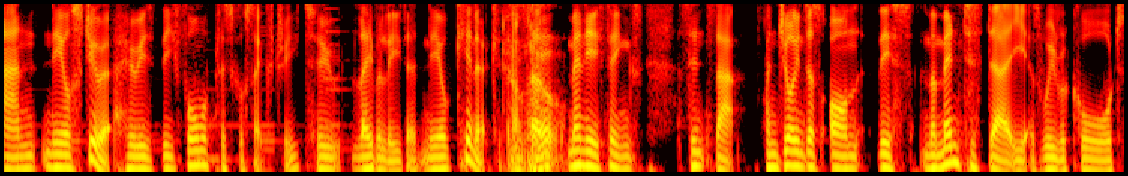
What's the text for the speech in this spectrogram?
And Neil Stewart, who is the former political secretary to Labour leader Neil Kinnock. He's done many things since that and joins us on this momentous day as we record,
